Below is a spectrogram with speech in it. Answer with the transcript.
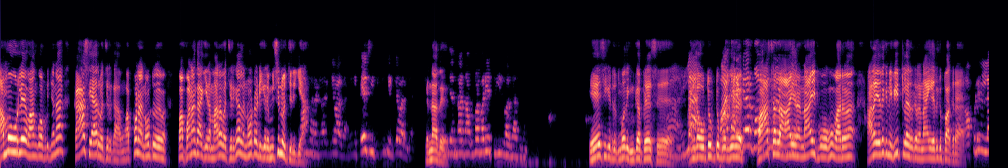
நம்ம ஊர்லயே வாங்குவோம் அப்படின்னு சொன்னா காசு யார் வச்சிருக்கா? உங்க அப்பா நான் நோட்டு பணம் காய்க்கிற மரம் வச்சிருக்கேன் இல்ல நோட்டு அடிக்கிற மிஷின் வச்சிருக்கியா. என்னது? பேசிக்கிட்டு இருக்கும்போது இங்க பேசு. அங்க விட்டு விட்டு போகுது வாசல்ல. ஆயிரம் நாய் போகும் வரும். அதை எதுக்கு நீ வீட்டுல இருக்கிற நாய் எதுக்கு பாக்குற? அப்படி இல்ல.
